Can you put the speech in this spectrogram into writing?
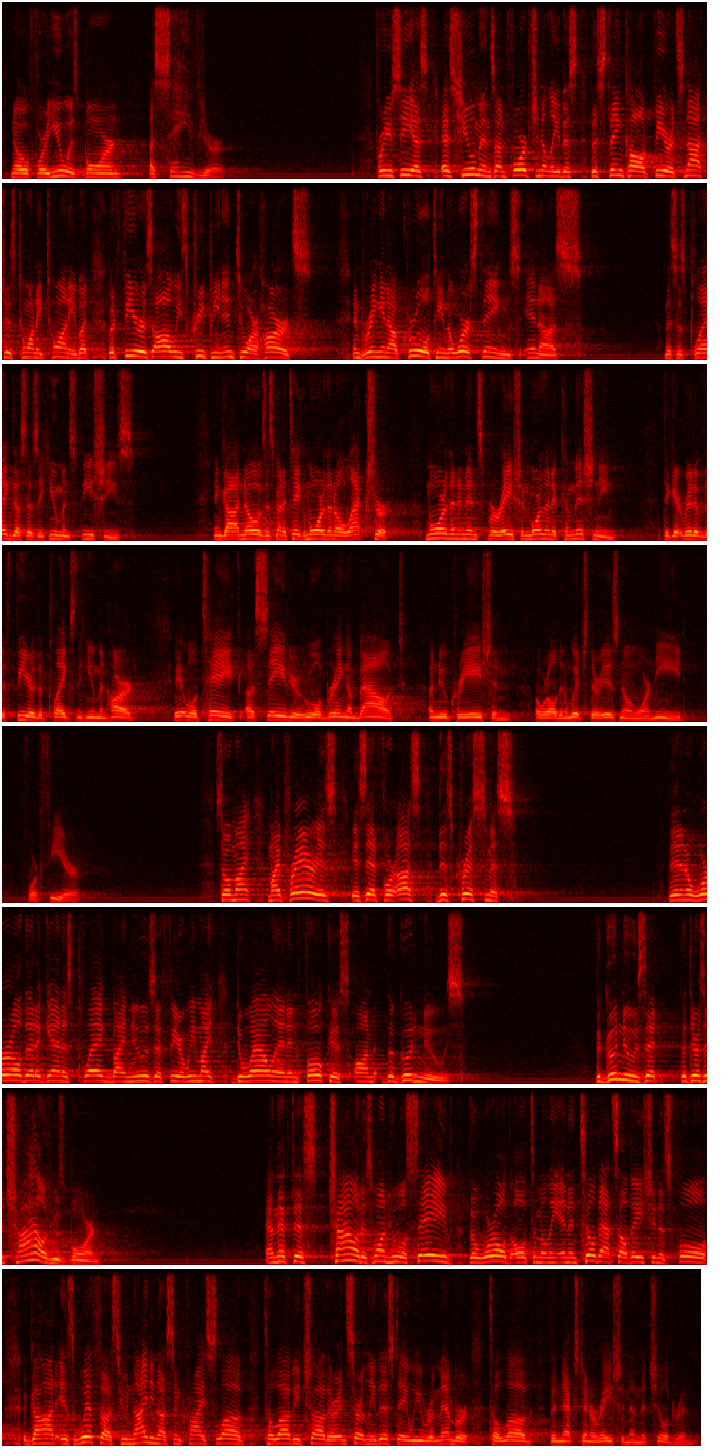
No, for you was born a Savior. For you see, as, as humans, unfortunately, this, this thing called fear, it's not just 2020, but, but fear is always creeping into our hearts and bringing out cruelty and the worst things in us. This has plagued us as a human species. And God knows it's going to take more than a lecture, more than an inspiration, more than a commissioning to get rid of the fear that plagues the human heart. It will take a Savior who will bring about a new creation, a world in which there is no more need for fear. So, my, my prayer is, is that for us this Christmas, that in a world that again is plagued by news of fear, we might dwell in and focus on the good news. The good news that, that there's a child who's born. And that this child is one who will save the world ultimately. And until that salvation is full, God is with us, uniting us in Christ's love to love each other. And certainly this day we remember to love the next generation and the children.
